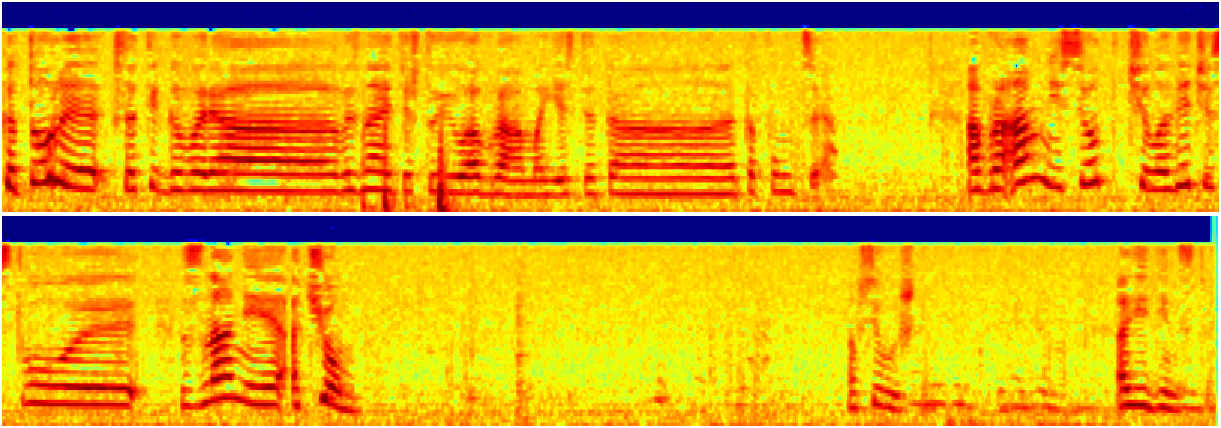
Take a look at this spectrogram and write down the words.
которые, кстати говоря, вы знаете, что и у Авраама есть эта, эта функция. Авраам несет человечеству э, знание о чем? О Всевышнем. О единстве.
